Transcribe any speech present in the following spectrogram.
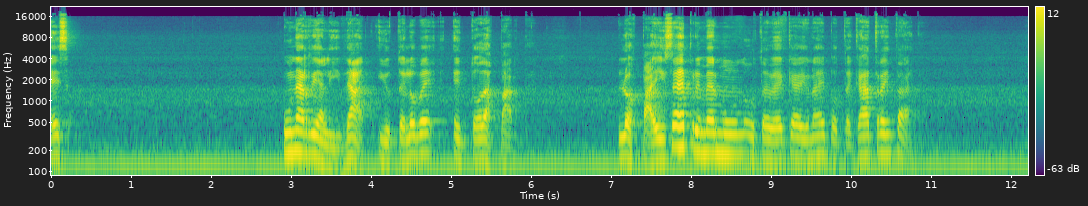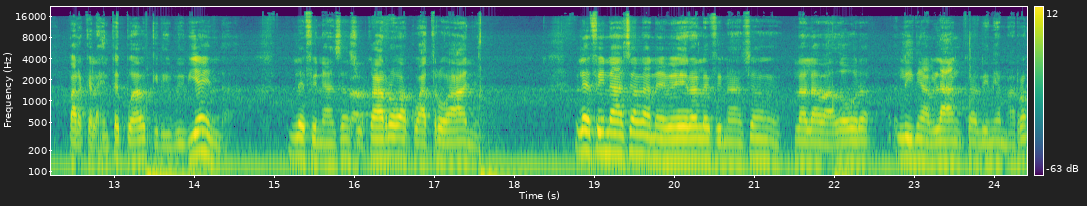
es una realidad y usted lo ve en todas partes. Los países del primer mundo, usted ve que hay unas hipotecas a 30 años para que la gente pueda adquirir vivienda. Le financian su carro a cuatro años. Le financian la nevera, le financian la lavadora, línea blanca, línea marrón.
